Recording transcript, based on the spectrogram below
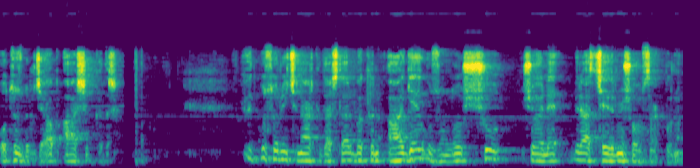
30'dur. Cevap A şıkkıdır. Evet bu soru için arkadaşlar bakın AG uzunluğu şu şöyle biraz çevirmiş olsak bunu.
